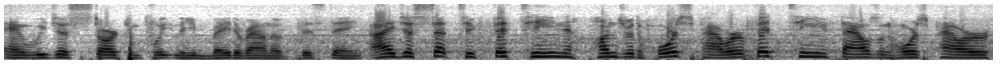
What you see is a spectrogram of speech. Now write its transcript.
and we just start completely made around of this thing. I just set to 1500 horsepower, 15,000 horsepower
